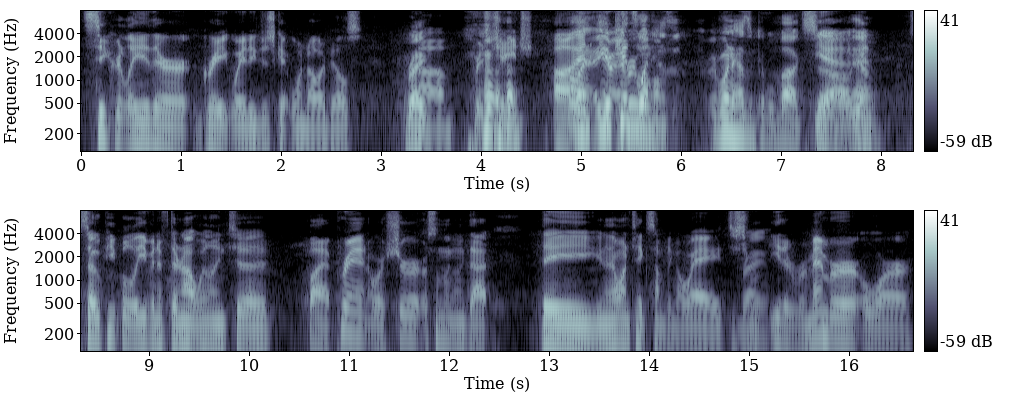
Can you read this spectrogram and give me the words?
secretly they're a great way to just get one dollar bills Right. um, for change. Uh, Well, and you your know, kids everyone love 'em. has a, everyone has a couple bucks. So, yeah, yeah. so people, even if they're not willing to buy a print or a shirt or something like that, they you know they want to take something away, just to Right. either remember or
